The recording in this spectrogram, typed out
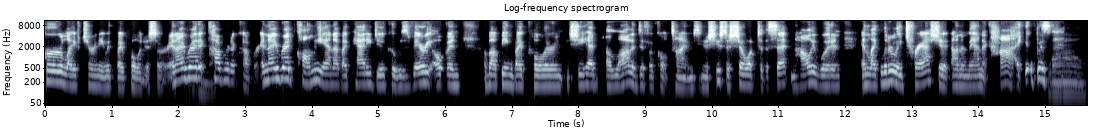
her life journey with bipolar disorder. And I read it mm. cover to cover. And I read Call Me Anna by Patty Duke, who was very open about being bipolar. And she had a lot of difficult times. You know, she used to show up to the set in Hollywood and and like literally trash it on a manic high. It was, wow.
